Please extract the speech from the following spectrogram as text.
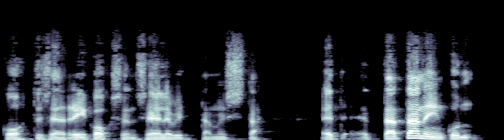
kohti sen rikoksen selvittämistä. Et, et tätä niin kuin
